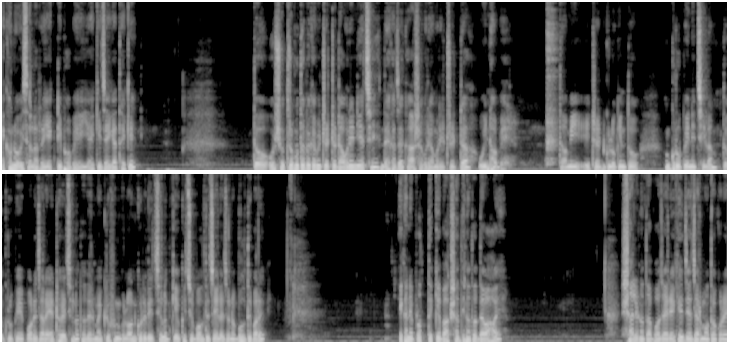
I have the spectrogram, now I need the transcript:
এখনও ওই সেলাররাই অ্যাক্টিভ হবে এই একই জায়গা থেকে। তো ওই সূত্র মোতাবেক আমি ট্রেডটা ডাউনে নিয়েছি, দেখা যাক, আশা করি আমার এই ট্রেডটা উইন হবে। তো আমি এই ট্রেডগুলো কিন্তু গ্রুপে নিয়েছিলাম তো গ্রুপে পরে যারা অ্যাড হয়েছিল, তাদের মাইক্রোফোনগুলো অন করে দিচ্ছিলাম, কেউ কিছু বলতে চাইলে যেন বলতে পারে। এখানে প্রত্যেককে বাক স্বাধীনতা দেওয়া হয়। শালীনতা বজায় রেখে যে যার মতো করে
